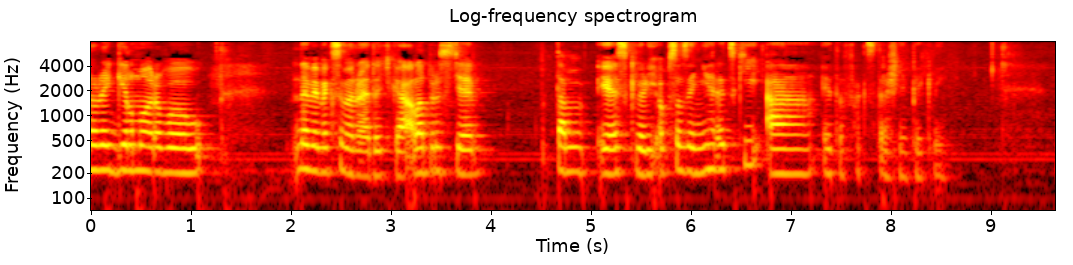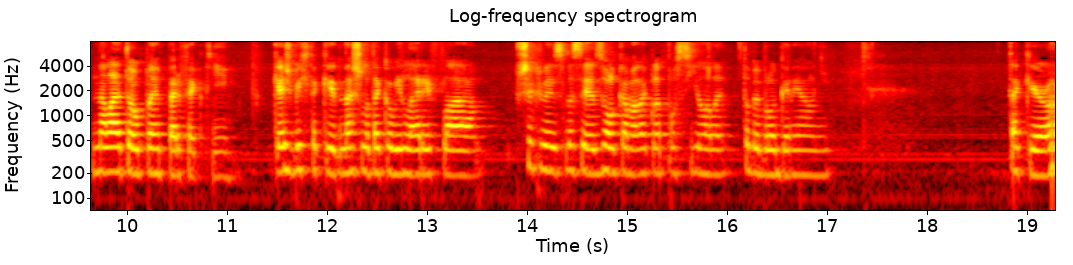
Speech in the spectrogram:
Rory Gilmorovou, nevím, jak se jmenuje teďka, ale prostě tam je skvělý obsazení herecký a je to fakt strašně pěkný. Na léto úplně perfektní. Kež bych taky našla takovýhle rifla, všechny jsme si je s holkama takhle posílali, to by bylo geniální. Tak jo.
